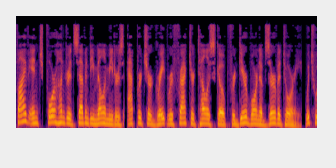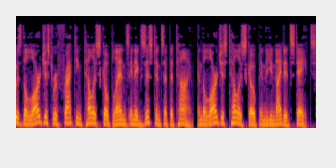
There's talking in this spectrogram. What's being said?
5-inch (470 mm) aperture Great Refractor Telescope for Dearborn Observatory, which was the largest refracting telescope lens in existence at the time, and the largest telescope in the United States.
